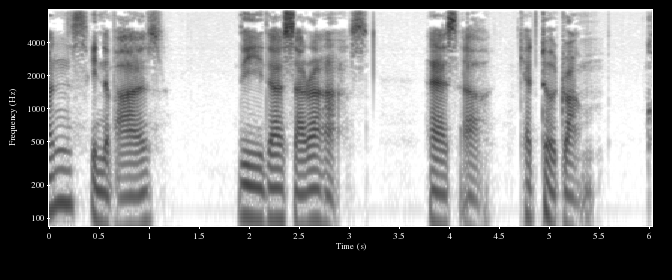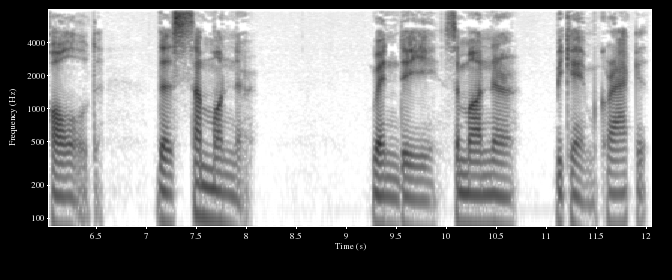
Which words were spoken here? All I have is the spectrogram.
once in the past the Dasarahas has a kettle drum called the summoner. When the summoner became cracked,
